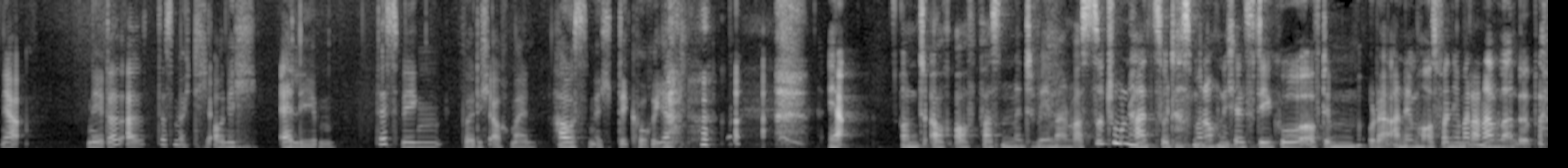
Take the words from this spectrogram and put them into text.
ja. Nee, das, also das möchte ich auch nicht erleben. Deswegen würde ich auch mein Haus nicht dekorieren. Ja. Und auch aufpassen, mit wem man was zu tun hat, sodass man auch nicht als Deko auf dem oder an dem Haus von jemand anderem landet.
